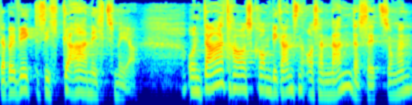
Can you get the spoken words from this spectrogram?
Da bewegte sich gar nichts mehr. Und daraus kommen die ganzen Auseinandersetzungen,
